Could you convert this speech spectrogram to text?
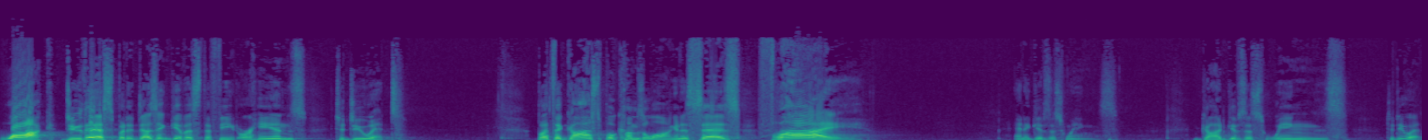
walk, do this, but it doesn't give us the feet or hands to do it. But the gospel comes along and it says, fly, and it gives us wings. God gives us wings to do it.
